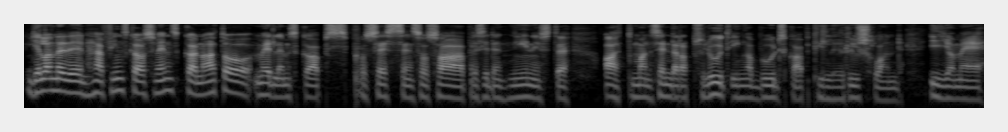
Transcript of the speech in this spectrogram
Gällande den här finska och svenska NATO-medlemskapsprocessen så sa president Niinistö att man sänder absolut inga budskap till Ryssland i och med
